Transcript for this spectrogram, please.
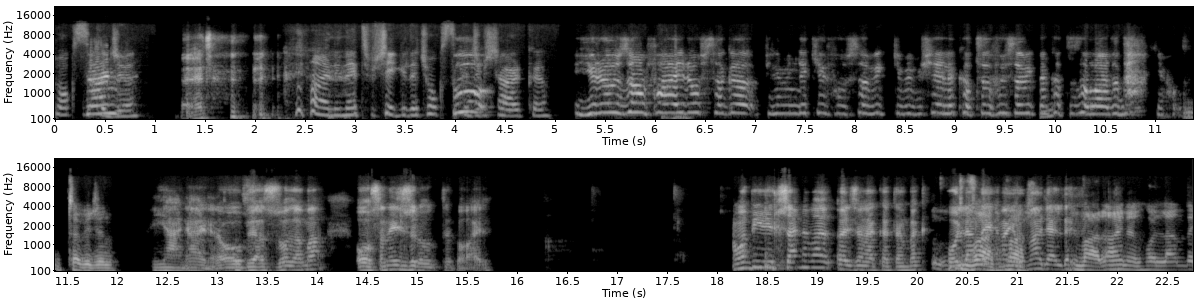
Çok sıkıcı. Evet. Yani net bir şekilde çok sıkıcı Bu- bir şarkı. Eurovision Fire of Saga filmindeki Husavik gibi bir şeyle katı Husavik'le katılsalardı daha iyi olur. Tabii canım. Yani aynen. O biraz zor ama olsa ne güzel olur tabii o ayrı. Ama bir yükselme var Özcan hakikaten bak. Hollanda'ya hemen var. yorumlar geldi. Var aynen Hollanda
